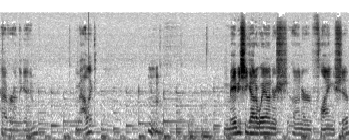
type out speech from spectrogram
have her in the game. Malik? Hmm. Maybe she got away on her on her flying ship.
